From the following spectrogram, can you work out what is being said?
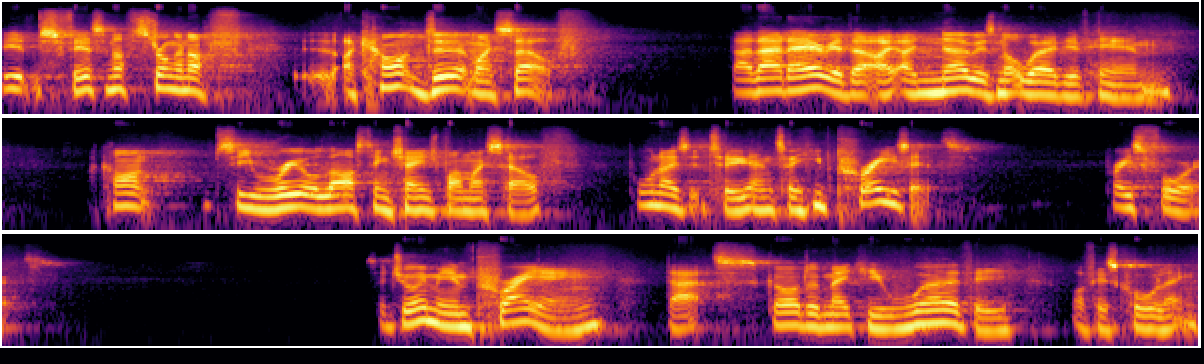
fierce, enough, strong enough. Uh, I can't do it myself. That, that area that I, I know is not worthy of Him, I can't see real lasting change by myself. Paul knows it too, and so he prays it. prays for it. So join me in praying that God would make you worthy of his calling,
